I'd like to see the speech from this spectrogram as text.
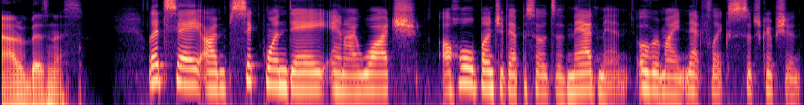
out of business. Let's say I'm sick one day and I watch a whole bunch of episodes of Mad Men over my Netflix subscription.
